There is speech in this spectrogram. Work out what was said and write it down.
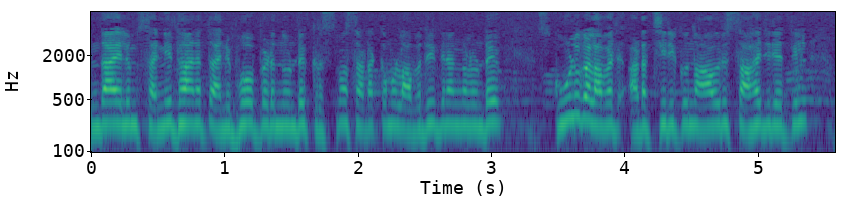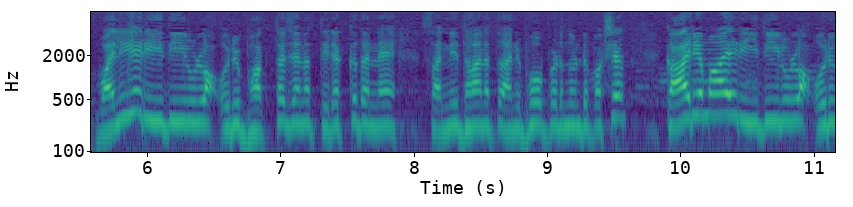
എന്തായാലും സന്നിധാനത്ത് അനുഭവപ്പെടുന്നുണ്ട്. ക്രിസ്മസ് അടക്കമുള്ള അവധി ദിനങ്ങളുണ്ട്. സ്കൂളുകൾ അടച്ചിരിക്കുന്ന ആ ഒരു സാഹചര്യത്തിൽ വലിയ രീതിയിലുള്ള ഒരു ഭക്തജന തിരക്ക് തന്നെ സന്നിധാനത്ത് അനുഭവപ്പെടുന്നുണ്ട്. പക്ഷെ കാര്യമായ രീതിയിലുള്ള ഒരു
